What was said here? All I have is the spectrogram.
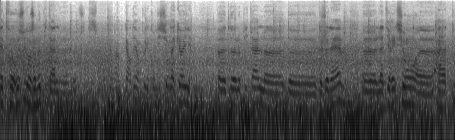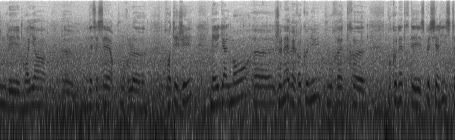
être reçu dans un hôpital. On a regardé un peu les conditions d'accueil euh, de l'hôpital euh, de, Genève. Euh, la direction a tous les moyens nécessaires pour le protéger, mais également Genève est reconnue pour, connaître des spécialistes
